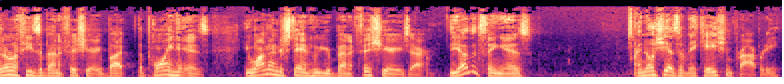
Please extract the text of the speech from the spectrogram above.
I don't know if he's a beneficiary, but the point is you want to understand who your beneficiaries are. The other thing is, I know she has a vacation property.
